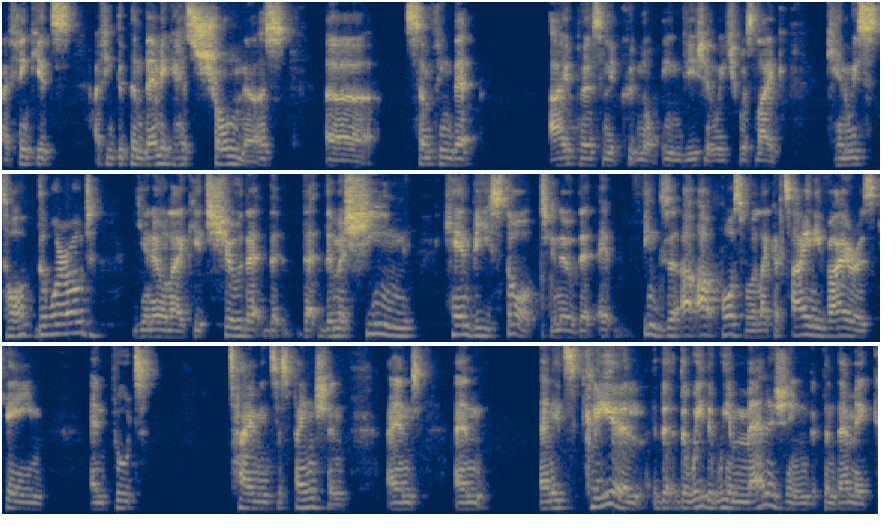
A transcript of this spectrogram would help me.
I think it's I think the pandemic has shown us uh, something that I personally could not envision, which was like, can we stop the world? You know, like it showed that the, that the machine can be stopped. You know that it, things are, are possible. Like a tiny virus came and put time in suspension, and and and it's clear the, the way that we are managing the pandemic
